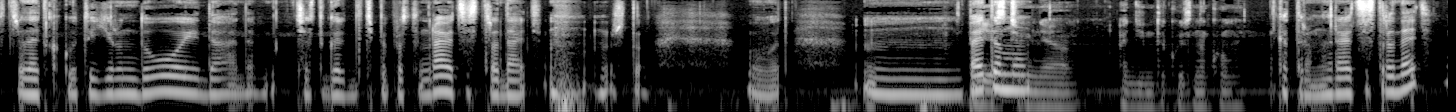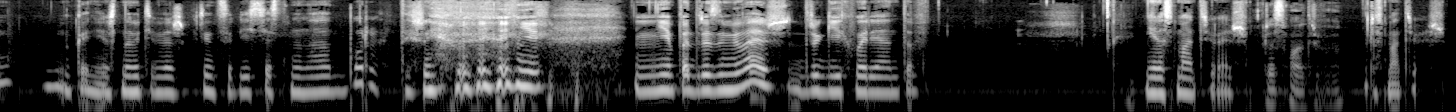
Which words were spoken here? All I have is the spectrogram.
страдает какой-то ерундой, да, да. Часто говорят, да тебе просто нравится страдать. Ну что, вот. М, Есть у Поэтому, меня один такой знакомый. которому нравится страдать, ну, конечно, у тебя же принцип естественного отбора. Ты же не, не подразумеваешь других вариантов. Не рассматриваешь. Рассматриваю. Рассматриваешь.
